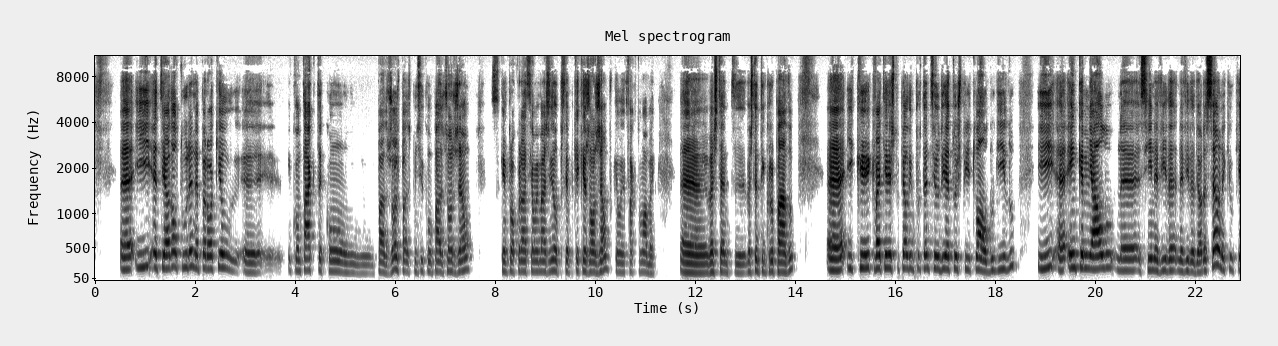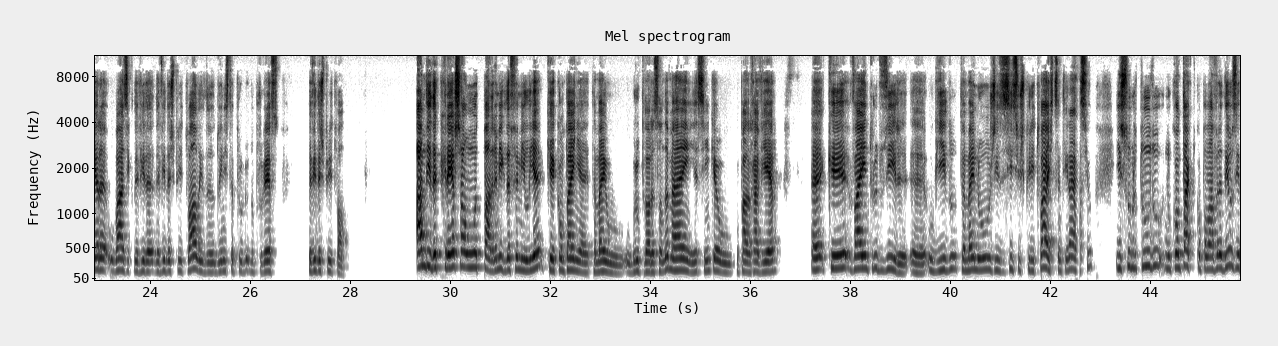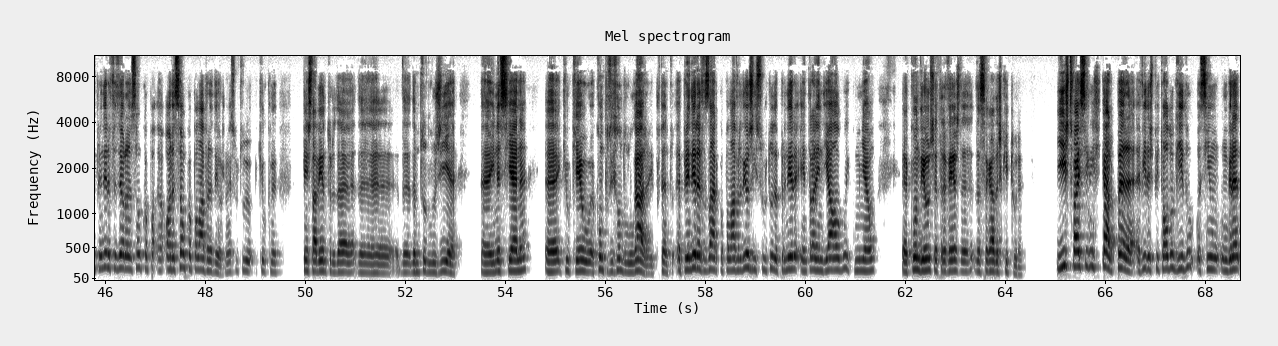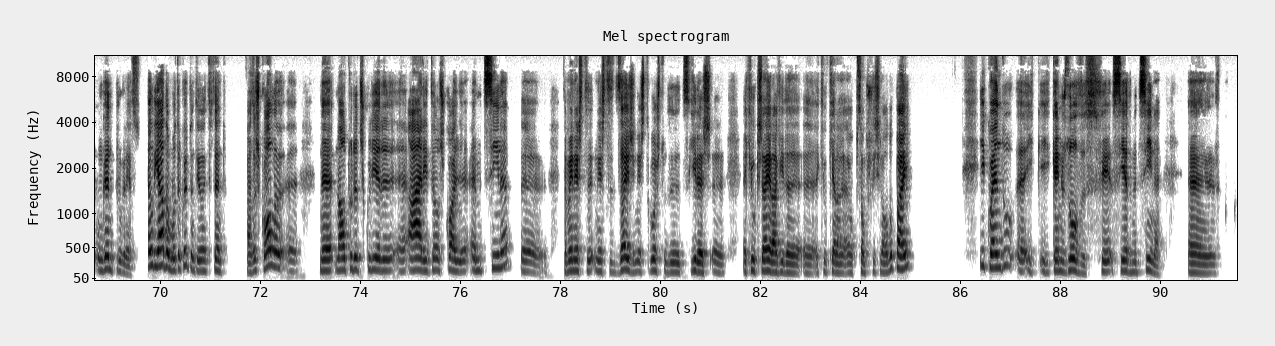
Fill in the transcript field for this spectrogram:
uh, e até à altura, na paróquia, ele uh, contacta com o Padre Jorge, conhecido como Padre Jorjão, se quem procurar se é uma imagem dele percebe porque é que é Jorjão, porque ele é de facto um homem uh, bastante, bastante encorpado, e que, que vai ter este papel importante de ser o diretor espiritual do Guido, e uh, encaminhá-lo na, assim na vida na vida de oração, naquilo que era o básico da vida da vida espiritual e de, do início do progresso da vida espiritual. À medida que cresce, há um outro padre amigo da família que acompanha também o, o grupo de oração da mãe e assim que é o, o padre Javier uh, que vai introduzir uh, o Guido também nos exercícios espirituais de Santo Inácio e, sobretudo, no contacto com a palavra de Deus e aprender a fazer oração com a, oração com a palavra de Deus, não é? Sobretudo aquilo que quem está dentro da, da, da, da metodologia uh, inaciana, uh, aquilo que é a composição do lugar, e portanto aprender a rezar com a palavra de Deus e sobretudo aprender a entrar em diálogo e comunhão uh, com Deus através da, da Sagrada Escritura. E isto vai significar para a vida espiritual do Guido assim um, um, grande, um grande progresso. Aliado a uma outra coisa, portanto, ele entretanto faz a escola, uh, na, na, altura de escolher a área, então ele escolhe a medicina, uh, também neste, neste desejo, neste gosto de, de seguir as, uh, aquilo que já era a vida, uh, aquilo que era a opção profissional do pai. E quando, e, e, quem nos ouve, se, se é de medicina,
